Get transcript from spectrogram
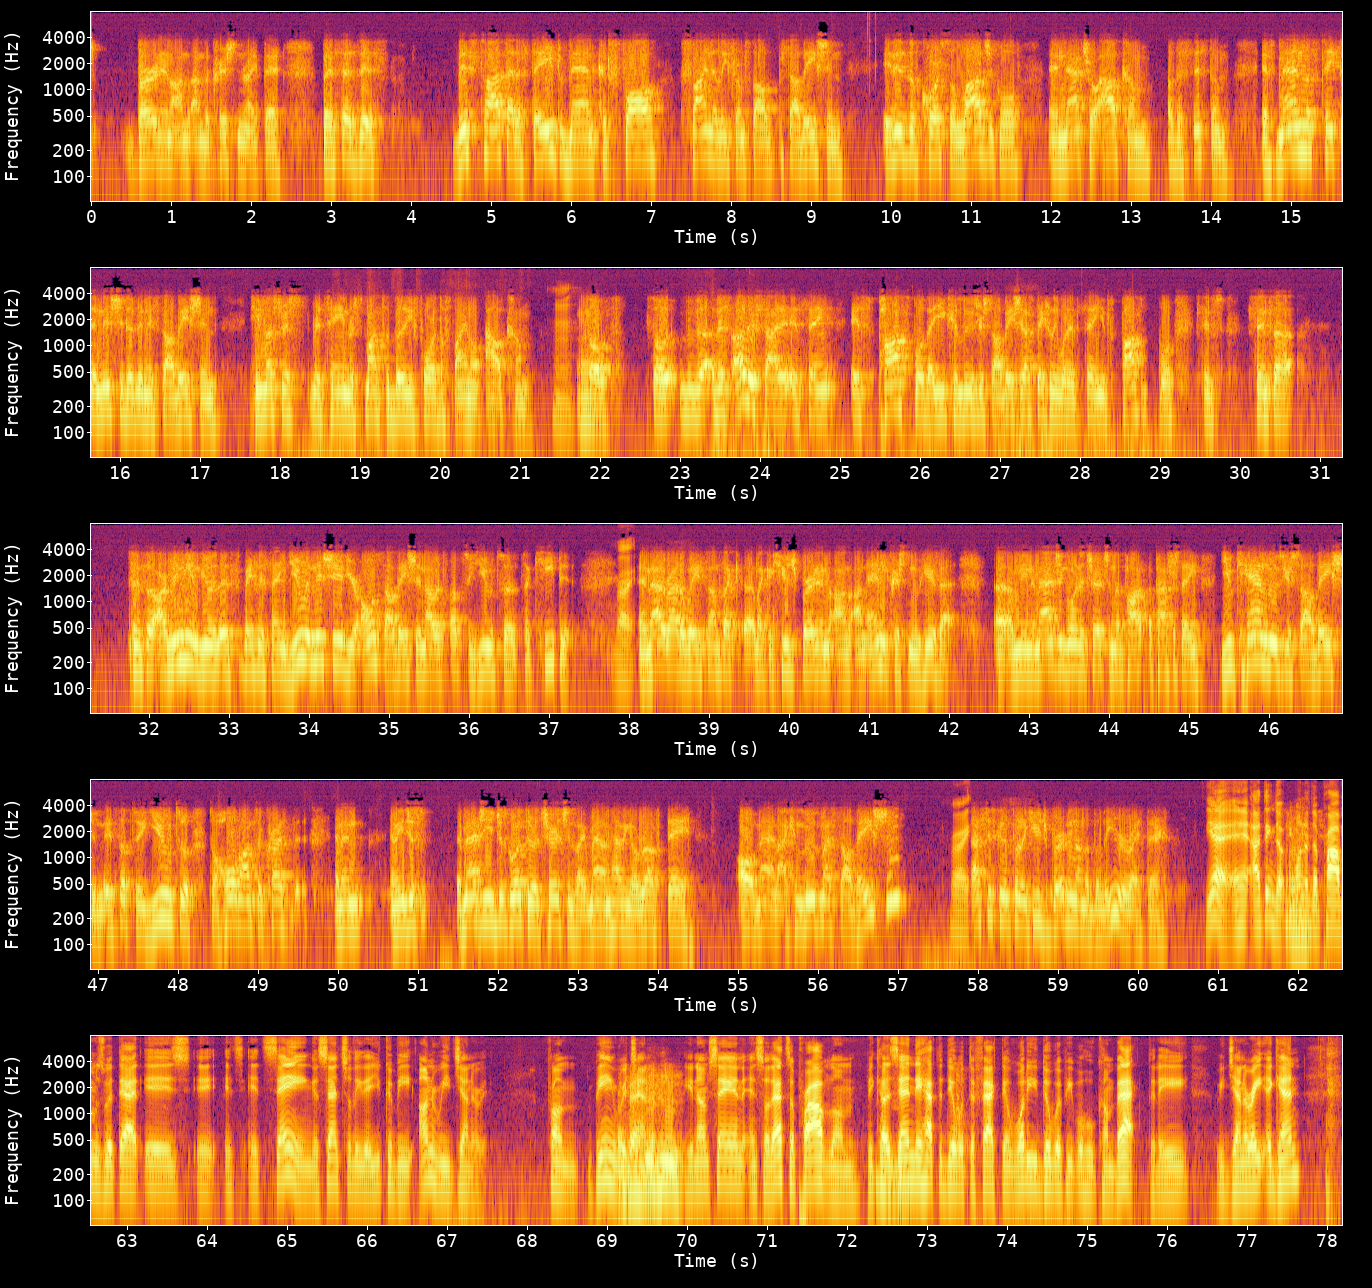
burden on on the Christian right there, but it says this: this taught that a saved man could fall finally from sal- salvation. It is of course a logical and natural outcome of the system. If man must take the initiative in his salvation, he must res- retain responsibility for the final outcome. So, so the, this other side is saying it's possible that you can lose your salvation. That's basically what it's saying. It's possible since since uh, since the Arminian view, it's basically saying you initiated your own salvation. Now it's up to you to, to keep it. Right. And that right away sounds like uh, like a huge burden on, on any Christian who hears that. Uh, I mean, imagine going to church and the pastor saying you can lose your salvation. It's up to you to, to hold on to Christ. And then and you just imagine you just going through a church and it's like, man, I'm having a rough day. oh man, I can lose my salvation. Right. That's just going to put a huge burden on the believer right there. Yeah, and I think that one of the problems with that is it, it's it's saying essentially that you could be unregenerate from being regenerate. Mm-hmm. You know what I'm saying? And so that's a problem because mm-hmm. then they have to deal with the fact that what do you do with people who come back? Do they regenerate again?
